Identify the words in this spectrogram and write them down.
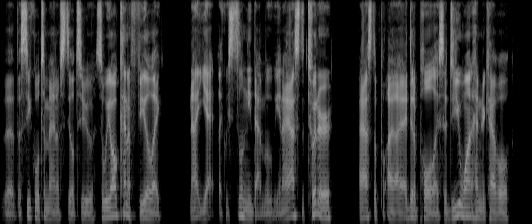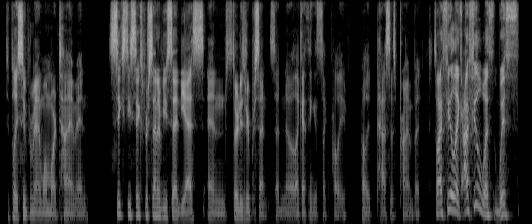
the the sequel to Man of Steel 2. So we all kind of feel like not yet. Like we still need that movie. And I asked the Twitter, I asked the, I, I did a poll. I said, "Do you want Henry Cavill to play Superman one more time?" And 66% of you said yes, and 33% said no. Like I think it's like probably probably past this prime. But so I feel like I feel with with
